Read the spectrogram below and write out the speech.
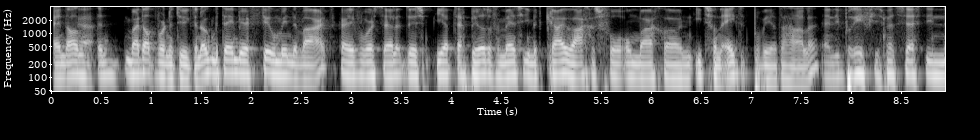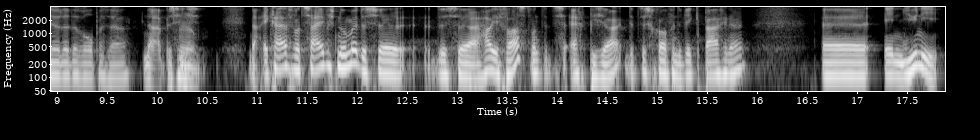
En dan, Ja. en, maar dat wordt natuurlijk dan ook meteen weer veel minder waard, kan je je voorstellen. Dus je hebt echt beelden van mensen die met kruiwagens vol om maar gewoon iets van eten te proberen te halen. En die briefjes met 16 nullen erop en zo. Nou, precies. Nou, ik ga even wat cijfers noemen, dus, eh, dus eh, hou je vast, want het is echt bizar. Dit is gewoon van de Wikipagina. Eh, in juni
